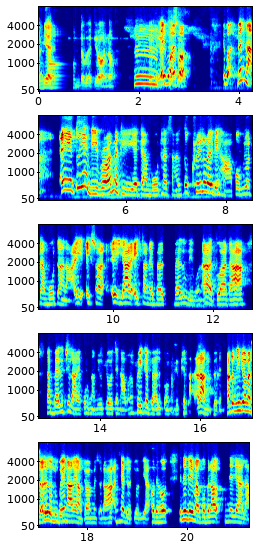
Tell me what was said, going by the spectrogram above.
အမြတ် လို့ပဲပြောရနော်อืมအဲ့ပေါ့အဲ့ပေါ့အဲ့ပေါ့ပြဿနာအဲ့သူရဲ့ဒီ raw material ရဲ့တန်ဖိုးထက်ဆိုင်သူ create လုပ်လိုက်တဲ့ဟာပို့ပြီးတော့တန်ဖိုးတန်လာအဲ့ extra အဲ့ရတဲ့ extra နဲ့ value တွေပေါ့နော်အဲ့ဒါ तू ကဒါဒါ value ဖြစ်လာတဲ့ပုံစံမျိုးပြောချင်တာပေါ့နော် creative value ပုံစံမျိုးဖြစ်လာအဲ့ဒါမျိုးပြောချင်နောက်တစ်နည်းပြောမယ်ဆိုအဲ့လိုဆိုလူဘဲနားလဲအောင်ပြောမယ်ဆိုဒါအညက်တော့ပြောလို့ရဟုတ်တယ်ဟုတ်ဒီနေ့နေ့မှာကိုဘယ်လောက်ညက်ရလာ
